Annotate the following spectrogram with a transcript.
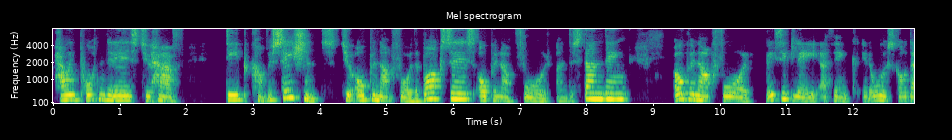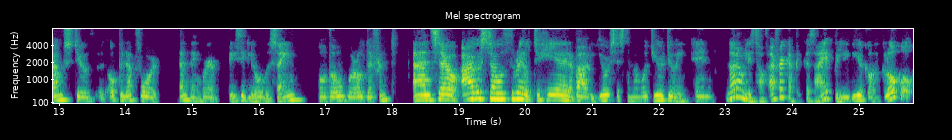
how important it is to have deep conversations to open up for the boxes, open up for understanding, open up for basically, I think it always goes down to open up for something we're basically all the same, although we're all different. And so I was so thrilled to hear about your system and what you're doing in not only South Africa, because I believe you're going global.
